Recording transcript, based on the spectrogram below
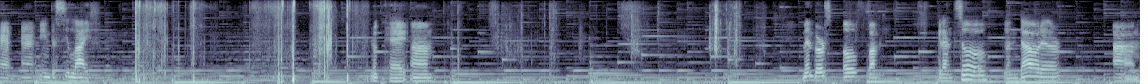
uh, uh, in the sea life. Okay. Um. Members of family, grandson, granddaughter, um,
